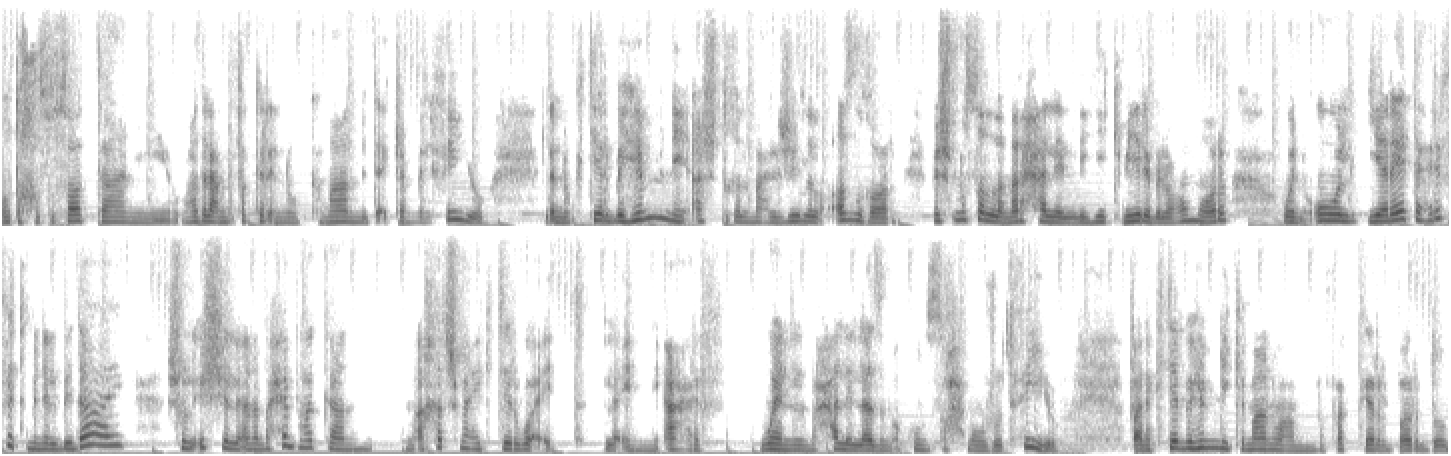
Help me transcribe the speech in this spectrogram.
وتخصصات تانية. وهذا اللي عم بفكر إنه كمان بدي أكمل فيه لأنه كتير بهمني أشتغل مع الجيل الأصغر. مش نوصل لمرحلة اللي هي كبيرة بالعمر ونقول يا ريت عرفت من البداية شو الإشي اللي أنا بحبها. كان ما أخذش معي كتير وقت لإني أعرف وين المحل اللي لازم أكون صح موجود فيه. فأنا كتير بهمني كمان وعم بفكر برضه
